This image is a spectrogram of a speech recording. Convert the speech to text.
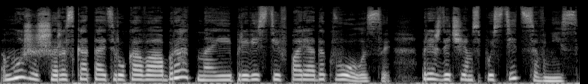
Можешь раскатать рукава обратно и привести в порядок волосы, прежде чем спуститься вниз.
